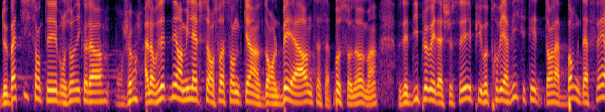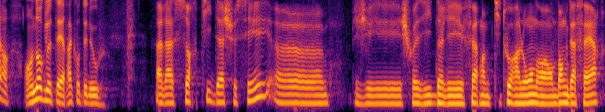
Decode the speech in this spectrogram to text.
de Bâti Santé. Bonjour Nicolas. Bonjour. Alors, vous êtes né en 1975 dans le Béarn, ça, ça pose son nom. Hein. Vous êtes diplômé d'HEC, et puis votre première vie, c'était dans la banque d'affaires en Angleterre. Racontez-nous. À la sortie d'HEC, euh, j'ai choisi d'aller faire un petit tour à Londres en banque d'affaires.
